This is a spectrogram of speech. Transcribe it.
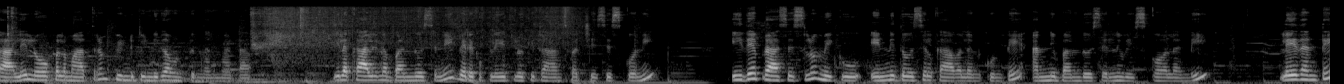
కాలి లోపల మాత్రం పిండి పిండిగా ఉంటుందన్నమాట. ఇలా కాలిన బందోస్ని వేరొక ప్లేట్లోకి ట్రాన్స్ఫర్ చేసేసుకొని ఇదే ప్రాసెస్లో మీకు ఎన్ని దోశలు కావాలనుకుంటే అన్ని బందోశల్ని వేసుకోవాలండి. లేదంటే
